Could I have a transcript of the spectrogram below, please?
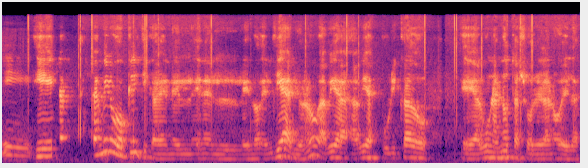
Y, también hubo crítica en el, en el, en el diario, ¿no? Había, habías publicado eh, algunas notas sobre la novela.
